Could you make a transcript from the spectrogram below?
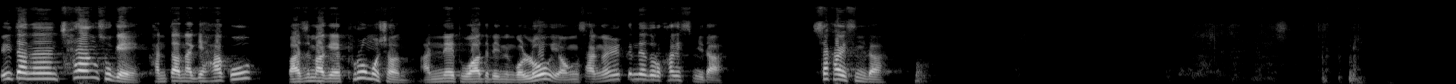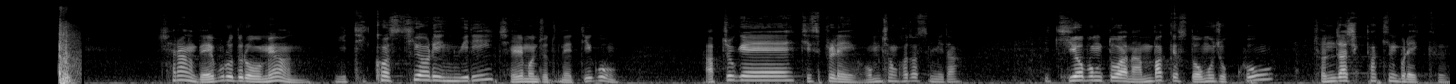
일단은 차량 소개 간단하게 하고 마지막에 프로모션 안내 도와드리는 걸로 영상을 끝내도록 하겠습니다. 시작하겠습니다. 차량 내부로 들어오면 이 디커 스티어링 휠이 제일 먼저 눈에 띄고 앞쪽에 디스플레이 엄청 커졌습니다. 이 기어봉 또한 안 바뀌어서 너무 좋고 전자식 파킹 브레이크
